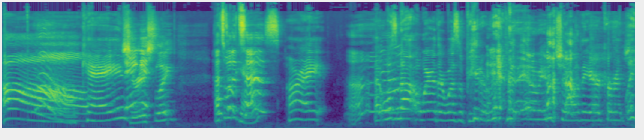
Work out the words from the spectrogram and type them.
Oh, okay. Seriously? That's what okay. it says. All right. Oh, I was not aware there was a Peter Rabbit animated show on the air currently.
